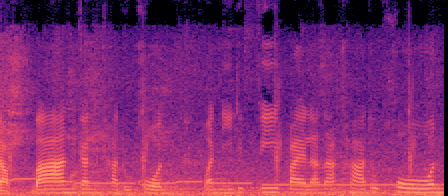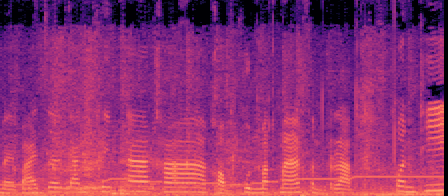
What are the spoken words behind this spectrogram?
กลับบ้านกันค่ะทุกคน วันนี้ทิฟฟี่ไปแล้วนะคะทุกคนบายบายเจอกันคลิปหน้าค่ะ ขอบคุณมากๆสำหรับคนที่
